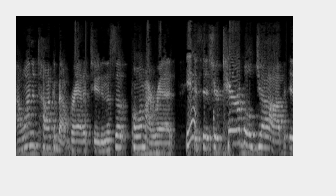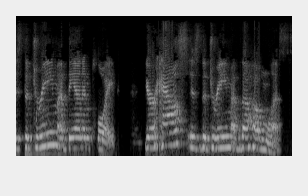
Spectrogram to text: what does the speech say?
I want to talk about gratitude, and this is a poem I read. Yeah. It says, Your terrible job is the dream of the unemployed. Your house is the dream of the homeless.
